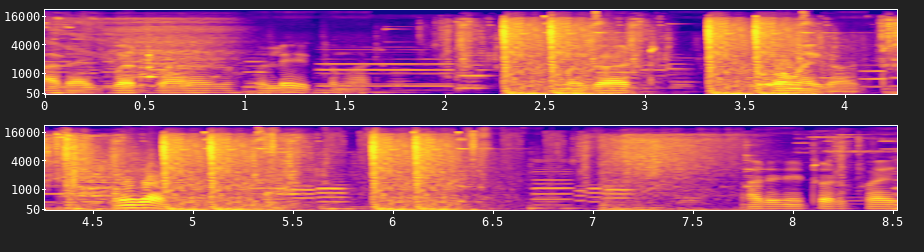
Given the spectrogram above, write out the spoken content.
আর একবার বার হলে তোমার god oh my god oh my god আরে নেটওয়ার্ক ভাই.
